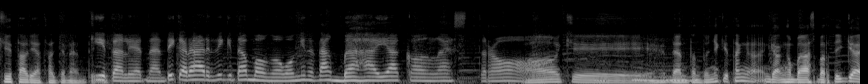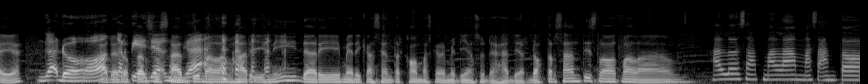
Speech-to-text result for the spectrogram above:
Kita lihat saja nanti. Kita lihat nanti karena hari ini kita mau ngomongin tentang bahaya kolesterol. Oke, Hmm. dan tentunya kita nggak nggak ngebahas bertiga ya. Enggak dong, Ada Dokter aja Susanti enggak. malam hari ini dari Medical Center Kompas Gramedia yang sudah hadir. Dokter Santi, selamat malam. Halo, selamat malam Mas Anto,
